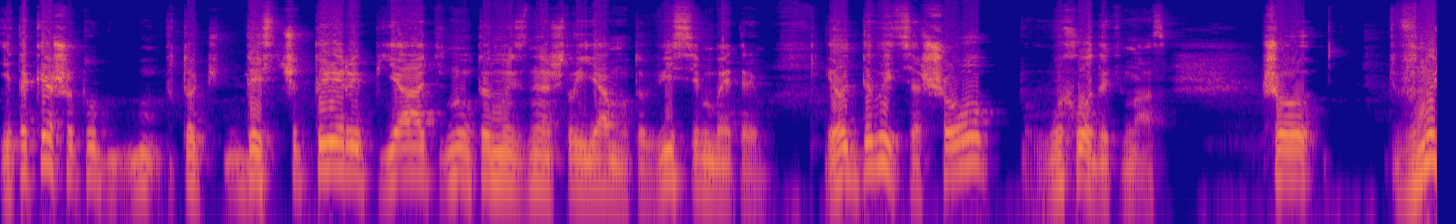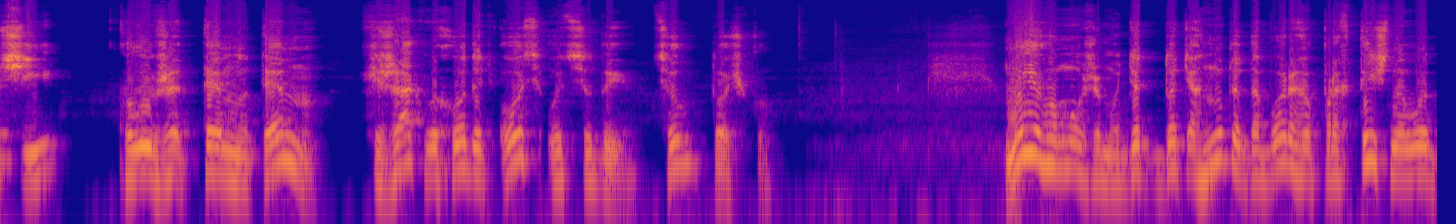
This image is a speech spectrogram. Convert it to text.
І таке, що тут то десь 4-5, ну то ми знайшли яму, то 8 метрів. І от дивіться, що виходить в нас. Що вночі, коли вже темно-темно, хижак виходить ось от сюди, в цю точку. Ми його можемо дотягнути до берега практично, от,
